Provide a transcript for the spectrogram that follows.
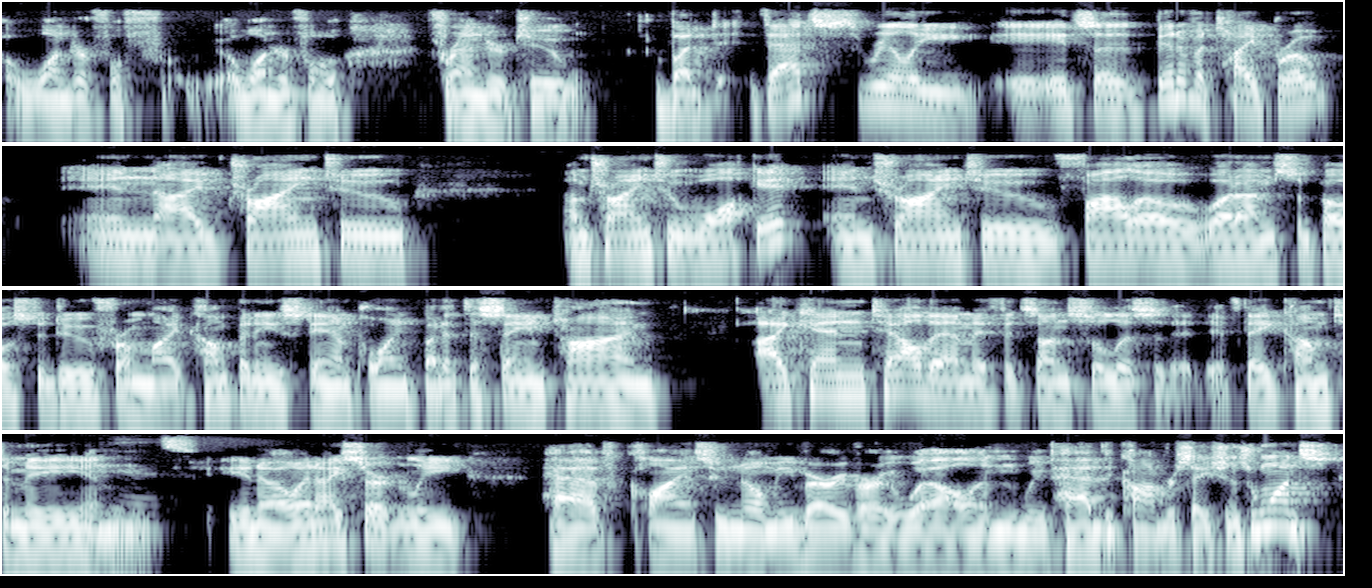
a wonderful a wonderful friend or two. But that's really it's a bit of a tightrope and I'm trying to I'm trying to walk it and trying to follow what I'm supposed to do from my company's standpoint, but at the same time, I can tell them if it's unsolicited. If they come to me and yes. you know, and I certainly have clients who know me very, very well, and we've had the conversations. Once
